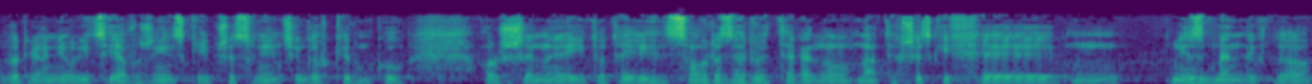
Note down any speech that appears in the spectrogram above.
w rejonie ulicy Jaworzyńskiej, przesunięcie go w kierunku Olszyny i tutaj są rezerwy terenu na tych wszystkich y, niezbędnych do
